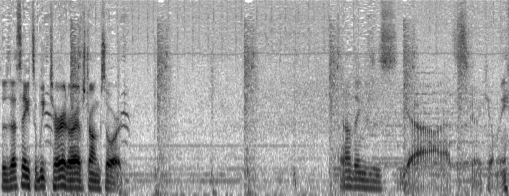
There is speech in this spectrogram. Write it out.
So does that say it's a weak turret or I have strong sword? I don't think this is... Yeah, gonna kill me.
